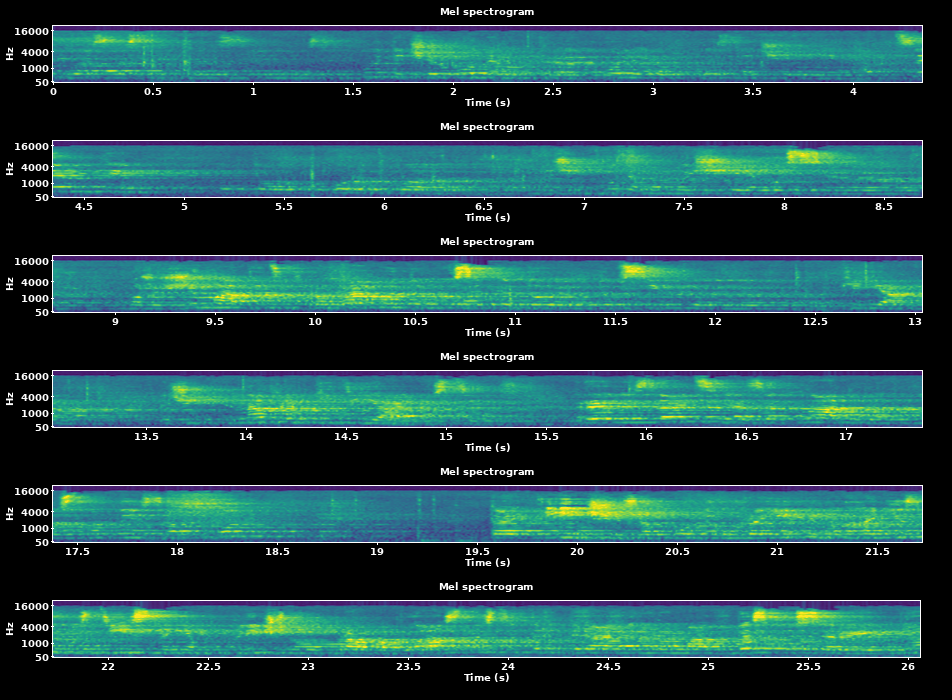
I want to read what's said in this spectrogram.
будь ласка, слід- слід- слідкуйте червоним кольором визначені акценти. Тобто коротко, значить, будемо ми ще якось може зжимати цю програму, доносити до, до всіх е. Значить, напрямки діяльності. Реалізація закладеного в основний закон та інші закони України механізму здійснення публічного права власності територіальних громад безпосередньо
